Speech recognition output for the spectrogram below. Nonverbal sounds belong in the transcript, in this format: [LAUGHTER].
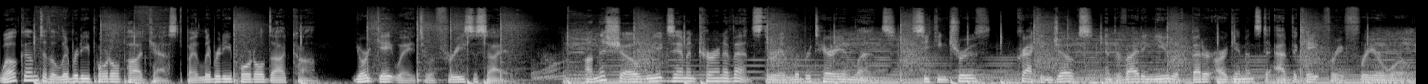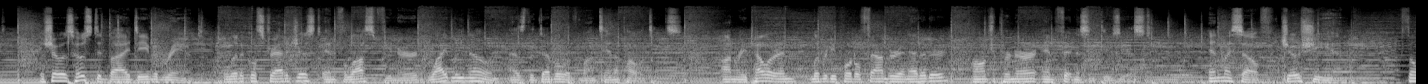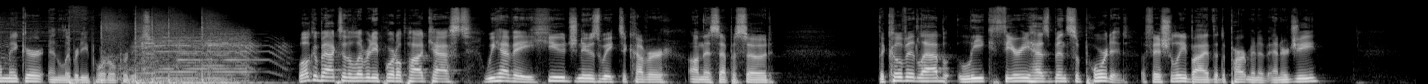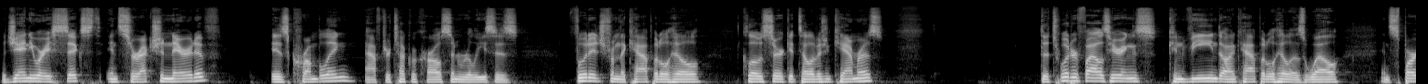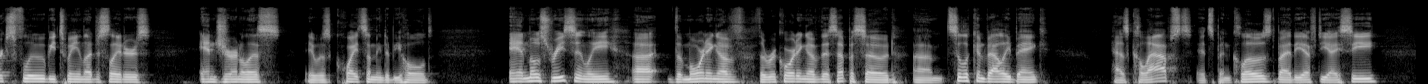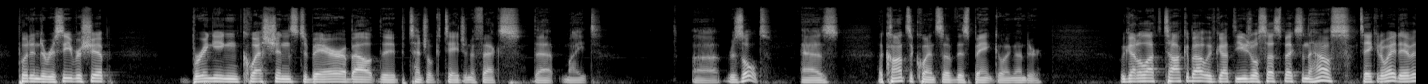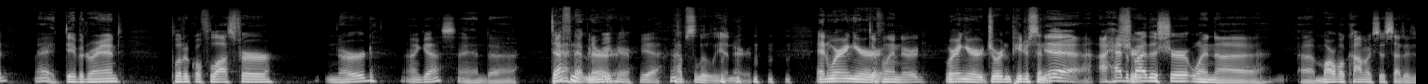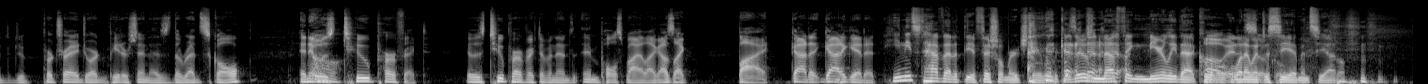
Welcome to the Liberty Portal podcast by libertyportal.com, your gateway to a free society. On this show, we examine current events through a libertarian lens, seeking truth, cracking jokes, and providing you with better arguments to advocate for a freer world. The show is hosted by David Rand, political strategist and philosophy nerd widely known as the devil of Montana politics. Henri Pellerin, Liberty Portal founder and editor, entrepreneur, and fitness enthusiast. And myself, Joe Sheehan, filmmaker and Liberty Portal producer. Welcome back to the Liberty Portal podcast. We have a huge news week to cover on this episode. The COVID lab leak theory has been supported officially by the Department of Energy. The January 6th insurrection narrative is crumbling after Tucker Carlson releases footage from the Capitol Hill closed circuit television cameras. The Twitter files hearings convened on Capitol Hill as well and sparks flew between legislators and journalists. It was quite something to behold. And most recently, uh, the morning of the recording of this episode, um, Silicon Valley Bank has collapsed. It's been closed by the FDIC, put into receivership, bringing questions to bear about the potential contagion effects that might uh, result as a consequence of this bank going under. We got a lot to talk about. We've got the usual suspects in the house. Take it away, David. Hey, David Rand, political philosopher, nerd, I guess, and uh, definite yeah, nerd. Here. Yeah, [LAUGHS] absolutely a nerd. and wearing your definitely nerd. Wearing your Jordan Peterson. Yeah, I had shirt. to buy this shirt when uh, uh, Marvel Comics decided to portray Jordan Peterson as the Red Skull, and it oh. was too perfect. It was too perfect of an impulse buy. Like I was like, buy. Got it. Got to get it. He needs to have that at the official merch table because there's [LAUGHS] nothing nearly that cool oh, when I went so to cool. see him in Seattle. [LAUGHS]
